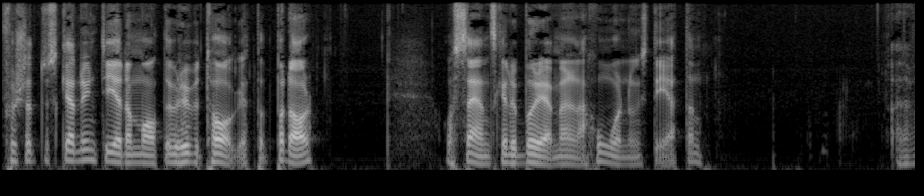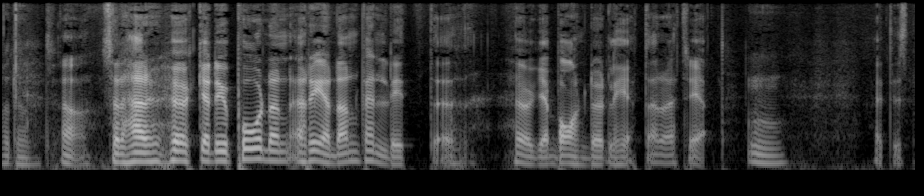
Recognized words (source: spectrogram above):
först att du ska du inte ge dem mat överhuvudtaget på ett par dagar. Och sen ska du börja med den här honungsdieten. Ja, det var dumt. Ja, så det här hökade ju på den redan väldigt eh, höga barndödligheten rätt rejält. Mm. Faktiskt.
